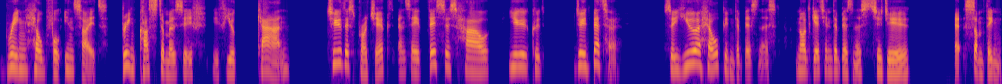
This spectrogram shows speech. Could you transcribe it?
bring helpful insights, bring customers if, if you can to this project and say, this is how you could do it better. So you are helping the business, not getting the business to do something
